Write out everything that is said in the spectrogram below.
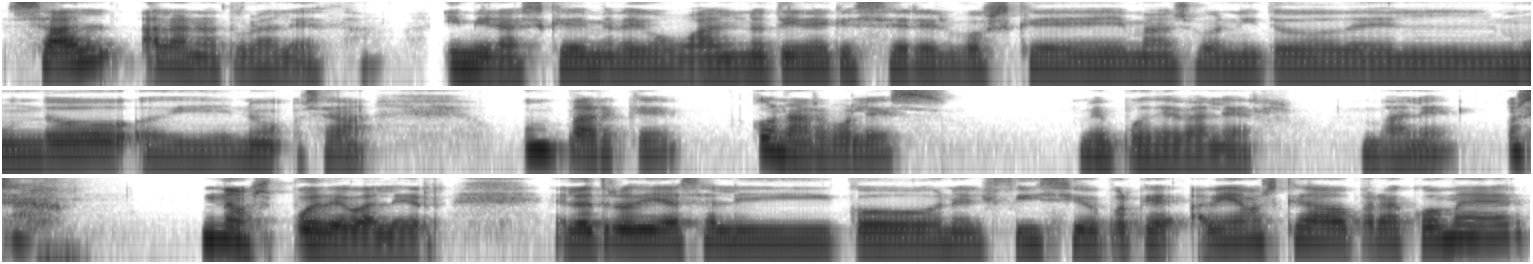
sal a la naturaleza. Y mira, es que me da igual, no tiene que ser el bosque más bonito del mundo, y no, o sea, un parque con árboles me puede valer, ¿vale? O sea, nos puede valer. El otro día salí con el fisio porque habíamos quedado para comer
